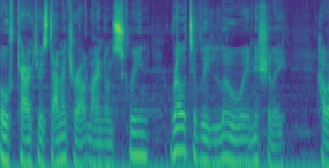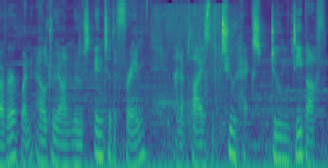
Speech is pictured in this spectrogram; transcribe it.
Both characters' damage are outlined on screen, relatively low initially. However, when Eldryon moves into the frame and applies the 2 hex Doom debuff,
